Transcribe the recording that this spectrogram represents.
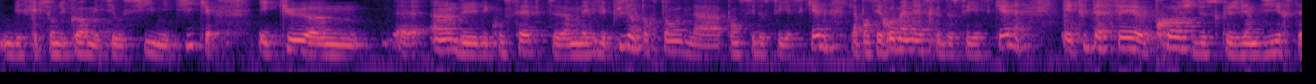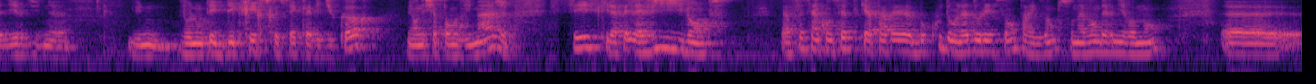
description du corps, mais c'est aussi une éthique, et que euh, euh, un des, concepts, à mon avis, les plus importants de la pensée dostoïevskienne, la pensée romanesque dostoïevskienne, est tout à fait euh, proche de ce que je viens de dire, c'est-à-dire d'une volonté de décrire ce que c'est que la vie du corps, mais en échappant aux images, c'est ce qu'il appelle la vie vivante. Alors ça, c'est un concept qui apparaît beaucoup dans L'adolescent, par exemple, son avant-dernier roman, euh,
